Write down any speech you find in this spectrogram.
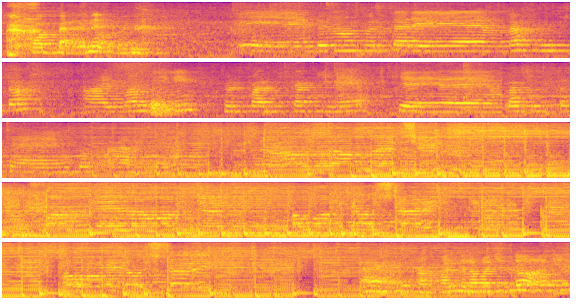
va bene. E dobbiamo portare la frutta ai bambini per fargli capire che la frutta c'è importante. Hanno fatto la Macedonia,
